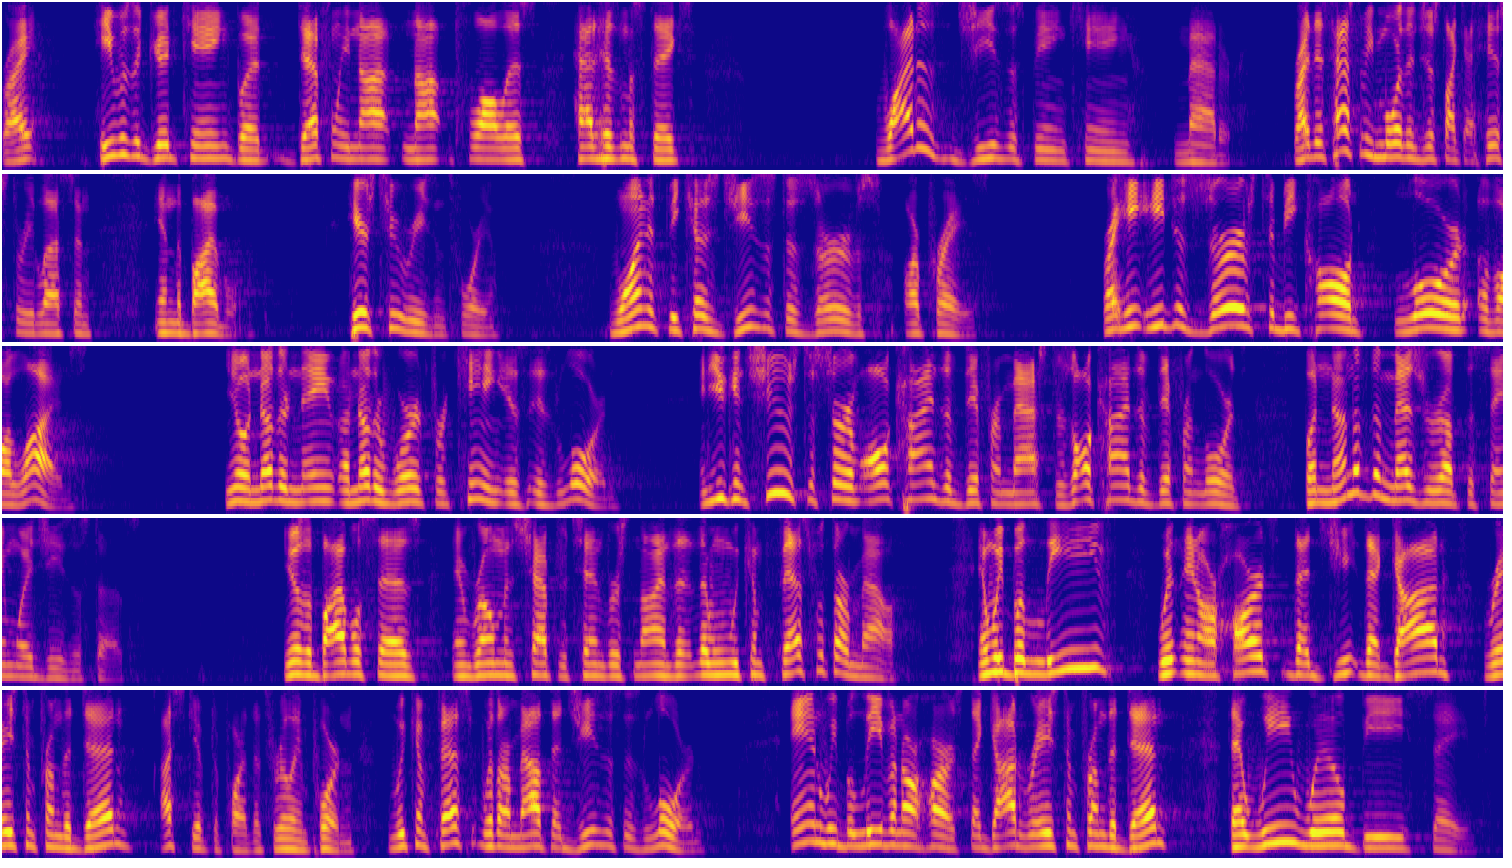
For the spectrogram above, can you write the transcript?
right? He was a good king, but definitely not, not flawless, had his mistakes. Why does Jesus being king matter? Right? This has to be more than just like a history lesson in the Bible. Here's two reasons for you. One is because Jesus deserves our praise. Right? He, he deserves to be called Lord of our lives. You know, another name, another word for king is, is Lord. And you can choose to serve all kinds of different masters, all kinds of different lords, but none of them measure up the same way Jesus does. You know, the Bible says in Romans chapter 10, verse 9, that, that when we confess with our mouth and we believe in our hearts that, G, that God raised him from the dead, I skipped a part that's really important. we confess with our mouth that Jesus is Lord, and we believe in our hearts that God raised him from the dead, that we will be saved.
